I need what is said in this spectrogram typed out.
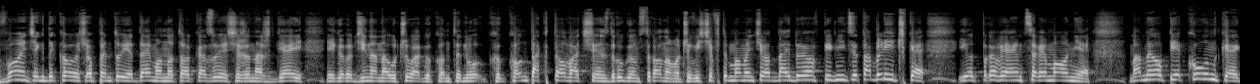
W momencie, gdy kogoś opętuje demon, no to okazuje się, że nasz gej, jego rodzina nauczyła go kontaktować się z drugą stroną. Oczywiście w tym momencie odnajdują w piwnicy tabliczkę i odprawiają ceremonię. Mamy opiekunkę,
